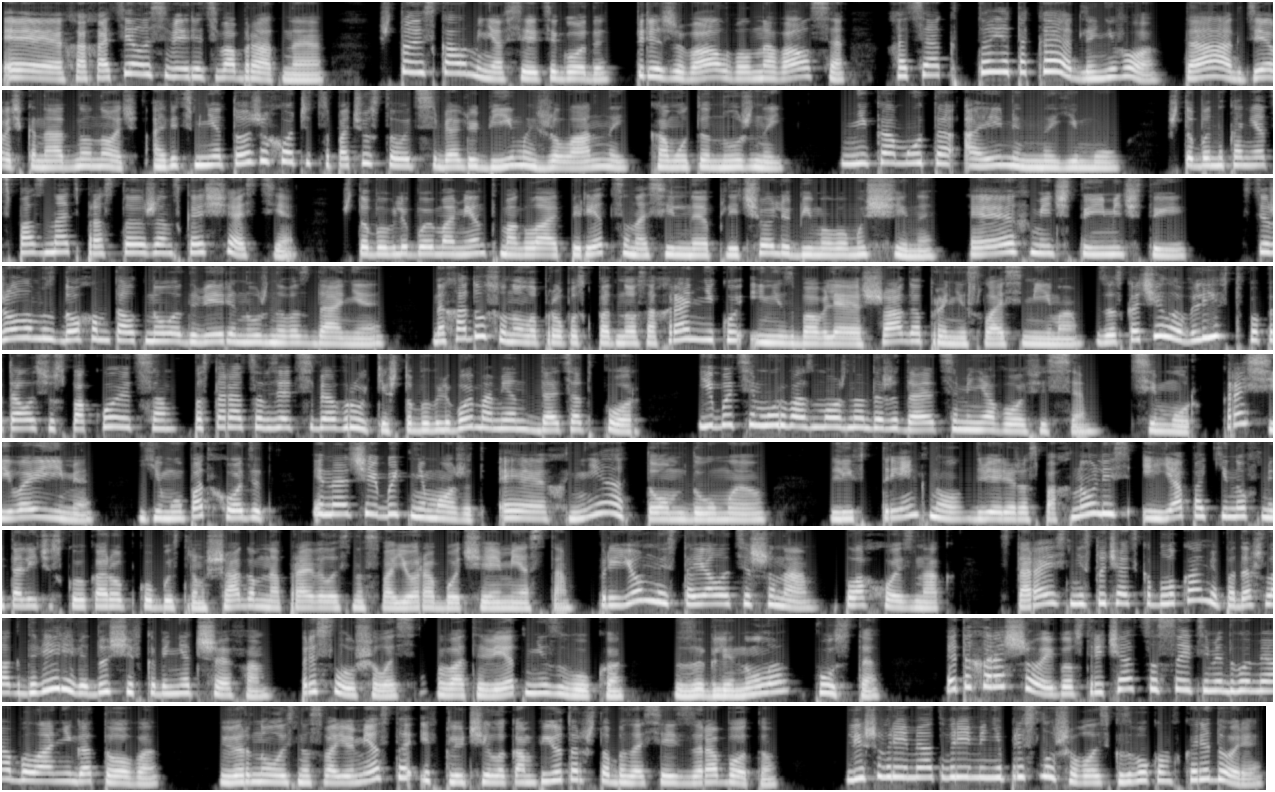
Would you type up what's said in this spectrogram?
Эх, а хотелось верить в обратное. Что искал меня все эти годы? Переживал, волновался – Хотя кто я такая для него? Так, девочка на одну ночь. А ведь мне тоже хочется почувствовать себя любимой, желанной, кому-то нужной. Не кому-то, а именно ему. Чтобы, наконец, познать простое женское счастье. Чтобы в любой момент могла опереться на сильное плечо любимого мужчины. Эх, мечты, мечты. С тяжелым вздохом толкнула двери нужного здания – на ходу сунула пропуск под нос охраннику и, не сбавляя шага, пронеслась мимо. Заскочила в лифт, попыталась успокоиться, постараться взять себя в руки, чтобы в любой момент дать отпор. Ибо Тимур, возможно, дожидается меня в офисе. Тимур. Красивое имя. Ему подходит. Иначе и быть не может. Эх, не о том думаю. Лифт тренькнул, двери распахнулись, и я, покинув металлическую коробку, быстрым шагом направилась на свое рабочее место. В приемной стояла тишина, плохой знак. Стараясь не стучать каблуками, подошла к двери, ведущей в кабинет шефа. Прислушалась. В ответ ни звука. Заглянула – пусто. Это хорошо, ибо встречаться с этими двумя была не готова. Вернулась на свое место и включила компьютер, чтобы засесть за работу. Лишь время от времени прислушивалась к звукам в коридоре.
